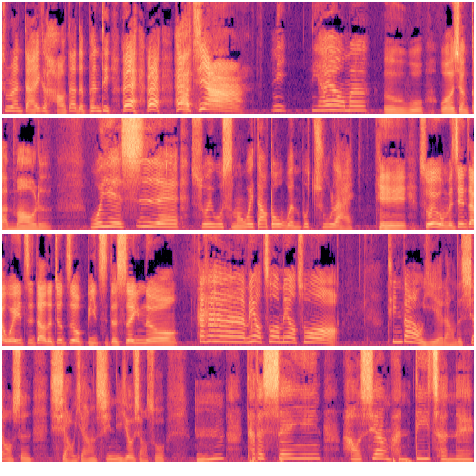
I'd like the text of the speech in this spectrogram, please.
突然打一个好大的喷嚏，哎哎哎！呀！你你还好吗？呃，我我好像感冒了。我也是哎，所以我什么味道都闻不出来。嘿嘿，所以我们现在唯一知道的就只有彼此的声音了哦。哈哈哈，没有错，没有错。听到野狼的笑声，小羊心里又想说：嗯，它的声音。好像很低沉呢，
